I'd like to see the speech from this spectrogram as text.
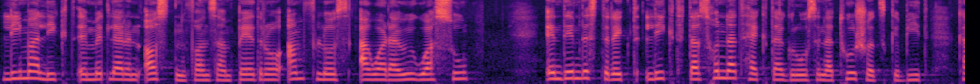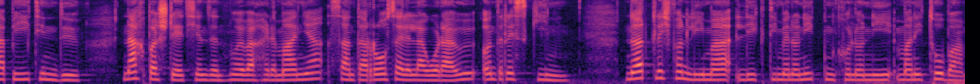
Lima liegt im mittleren Osten von San Pedro am Fluss Aguaraiguaçu in dem Distrikt liegt das 100 Hektar große Naturschutzgebiet Capitindu. Nachbarstädtchen sind Nueva Germania, Santa Rosa del Aguaraú und Resquin. Nördlich von Lima liegt die Mennonitenkolonie Manitoba.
